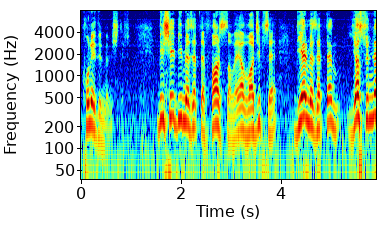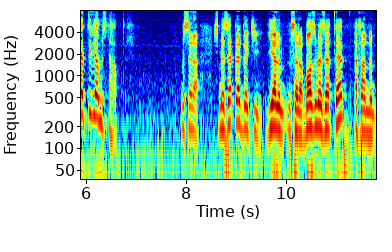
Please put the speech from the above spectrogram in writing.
konu edilmemiştir. bir şey bir mezhepte farzsa veya vacipse diğer mezhepte ya sünnettir ya müstehaptır. Mesela işte mezheplerdeki diyelim mesela bazı mezhepte efendim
